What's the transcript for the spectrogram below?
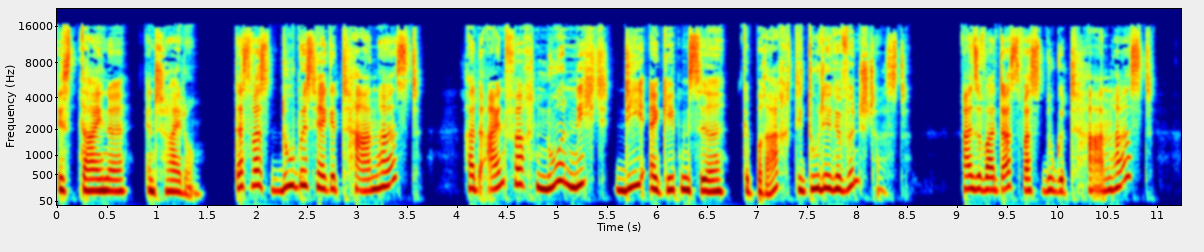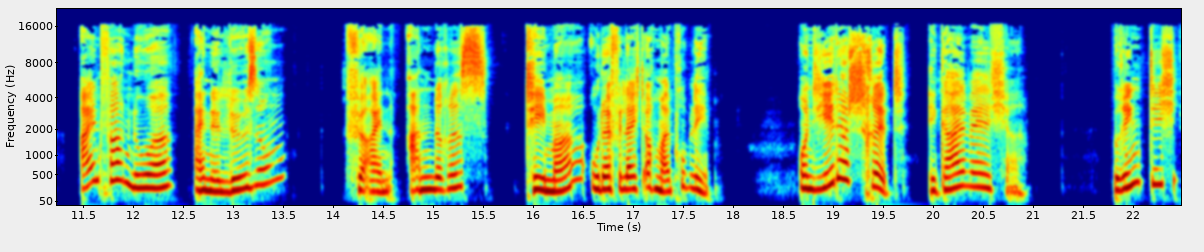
ist deine Entscheidung. Das, was du bisher getan hast, hat einfach nur nicht die Ergebnisse gebracht, die du dir gewünscht hast. Also war das, was du getan hast, einfach nur eine Lösung für ein anderes Thema oder vielleicht auch mal Problem. Und jeder Schritt, egal welcher, bringt dich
